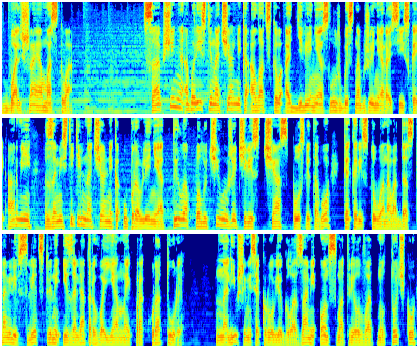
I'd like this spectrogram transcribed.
Большая Москва. Сообщение об аресте начальника Алатского отделения службы снабжения российской армии заместитель начальника управления тыла получил уже через час после того, как арестованного доставили в следственный изолятор военной прокуратуры. Налившимися кровью глазами он смотрел в одну точку,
